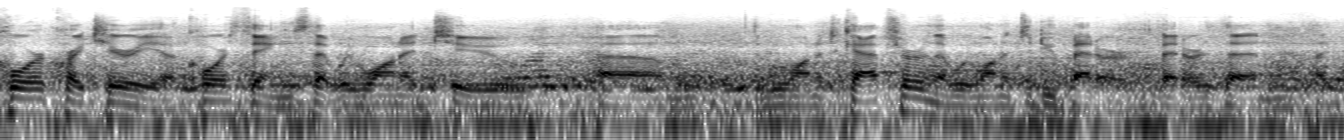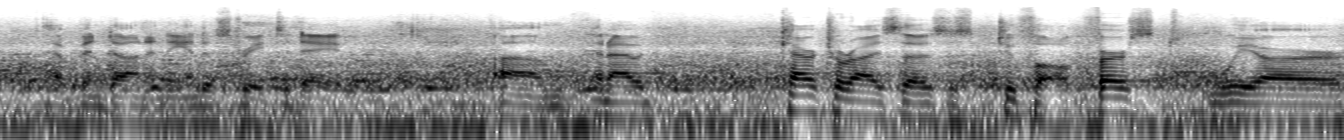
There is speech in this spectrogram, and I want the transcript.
core criteria, core things that we wanted to um, that we wanted to capture and that we wanted to do better, better than have been done in the industry to date. Um, and I would characterize those as twofold. First, we are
